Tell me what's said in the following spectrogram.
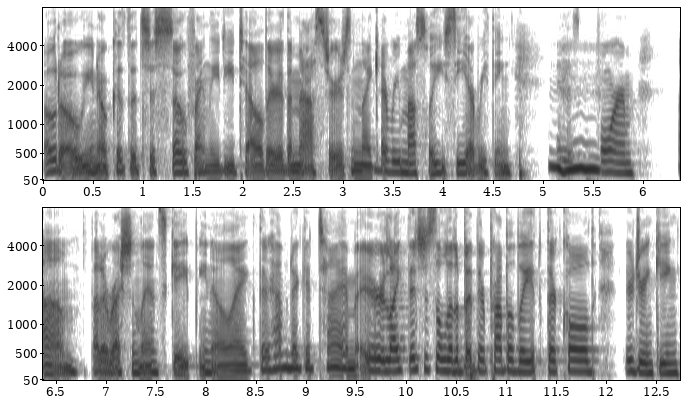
photo, you know, because it's just so finely detailed. They're the masters and like every muscle, you see everything mm-hmm. in this form. Um, but a Russian landscape, you know, like they're having a good time, or like there's just a little bit. They're probably they're cold, they're drinking,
